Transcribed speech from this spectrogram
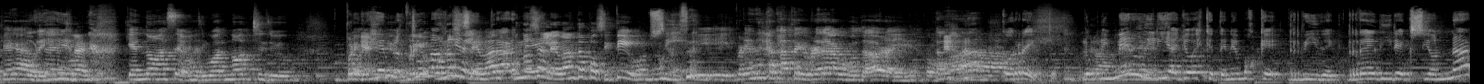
¿qué, por ejemplo, ¿qué no hacemos? What not to do. Por ejemplo, uno, se levanta, uno se levanta positivo, ¿no? Sí, y, prende la, hasta que prende la computadora y es como, ah, correcto. Lo primero diría yo es que tenemos que redireccionar,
